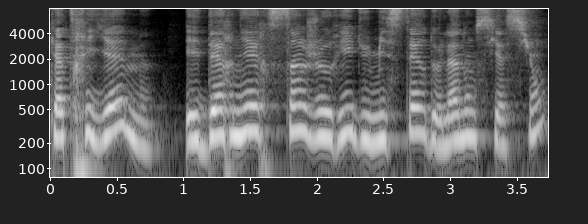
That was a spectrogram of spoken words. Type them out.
Quatrième et dernière singerie du mystère de l'Annonciation,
